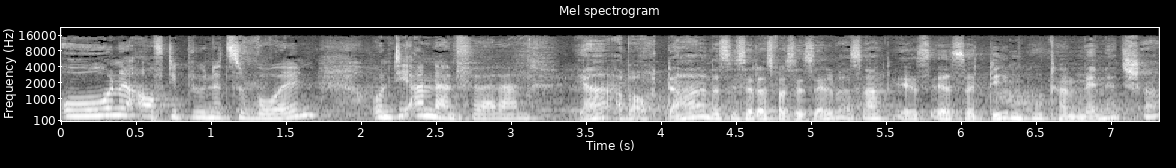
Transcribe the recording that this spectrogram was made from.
ohne auf die Bühne zu wollen und die anderen fördern. Ja, aber auch da, das ist ja das, was er selber sagt, er ist, er ist seitdem guter Manager,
